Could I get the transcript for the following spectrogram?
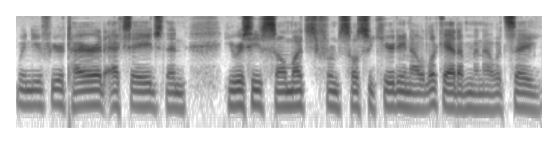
when you retire at X age, then you receive so much from Social Security." And I would look at them, and I would say,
